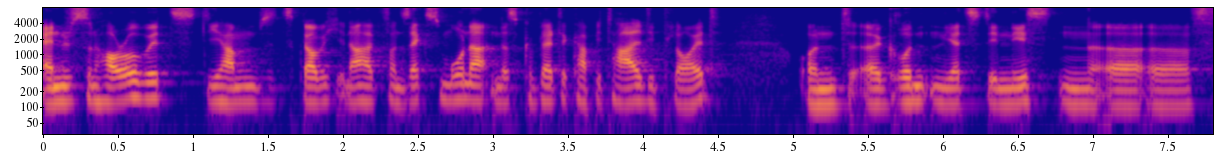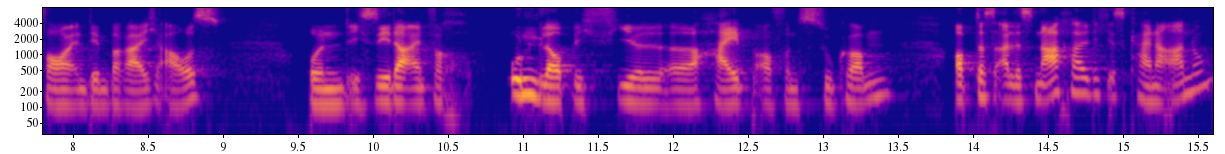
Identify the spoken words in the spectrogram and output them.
Anderson Horowitz, die haben jetzt, glaube ich, innerhalb von sechs Monaten das komplette Kapital deployed und äh, gründen jetzt den nächsten äh, Fonds in dem Bereich aus. Und ich sehe da einfach unglaublich viel äh, Hype auf uns zukommen. Ob das alles nachhaltig ist, keine Ahnung.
